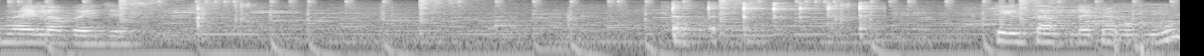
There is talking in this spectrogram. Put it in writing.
व्हायला पाहिजे. तेल टाकलं का बघू.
